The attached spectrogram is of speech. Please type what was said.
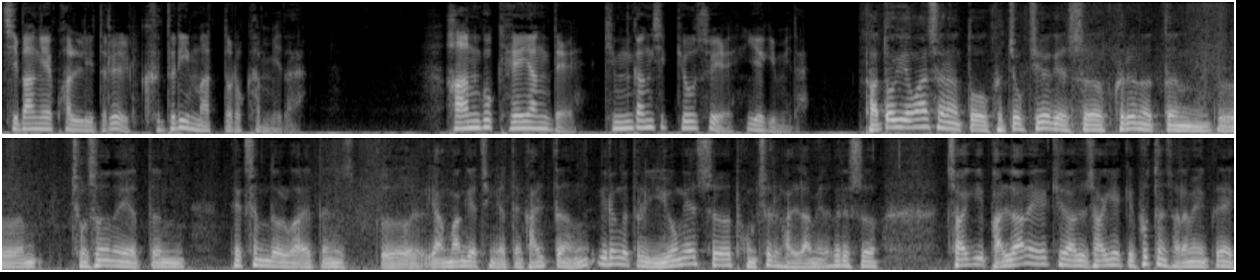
지방의 관리들을 그들이 맡도록 합니다. 한국해양대 김강식 교수의 얘기입니다. 가토기 영화사는 또 그쪽 지역에서 그런 어떤 그 조선의 어떤 백성들과 어떤 그 양반계층의 어떤 갈등 이런 것들을 이용해서 통치를 하려합니다. 그래서 자기 반란을 일으켜가지고 자기에게 붙은 사람에게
